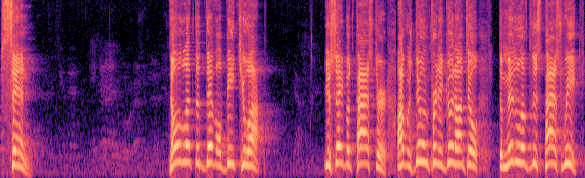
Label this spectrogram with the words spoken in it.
sin. Don't let the devil beat you up. You say, but Pastor, I was doing pretty good until the middle of this past week,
